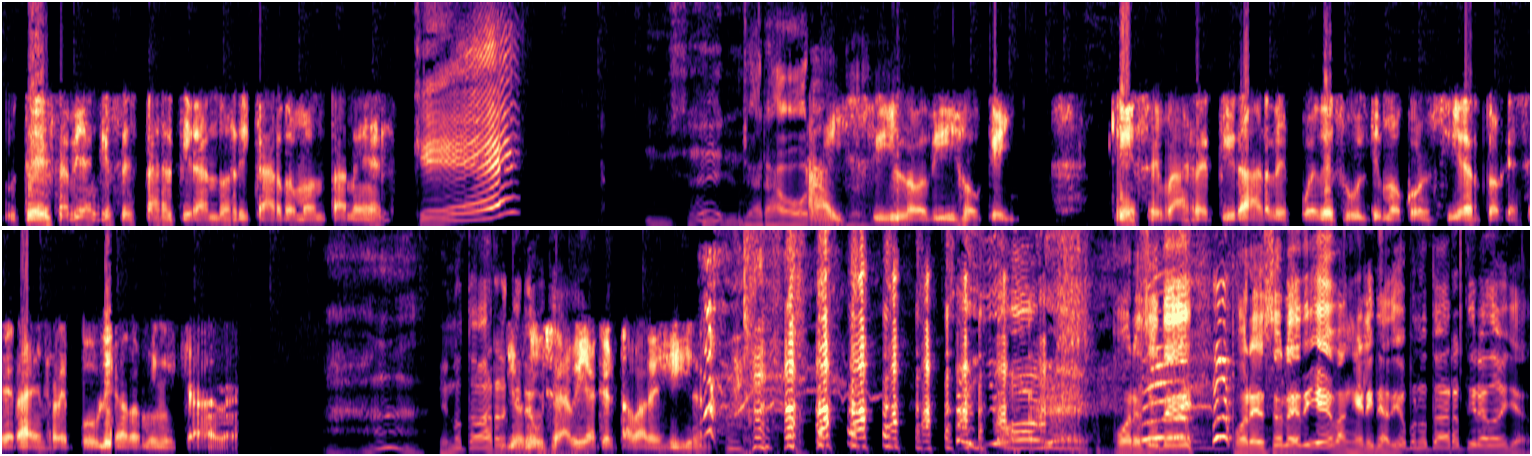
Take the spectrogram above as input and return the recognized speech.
¿Ustedes sabían que se está retirando Ricardo Montaner? ¿Qué? ¿En serio? Ya era hora. Ay, sí, lo dijo que, que se va a retirar después de su último concierto que será en República Dominicana. Yo no estaba Yo retirado. ni sabía que él estaba de gira. Por eso, te, por eso le di Evangelina. Dios, pero no estaba retirado ya. Sí,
